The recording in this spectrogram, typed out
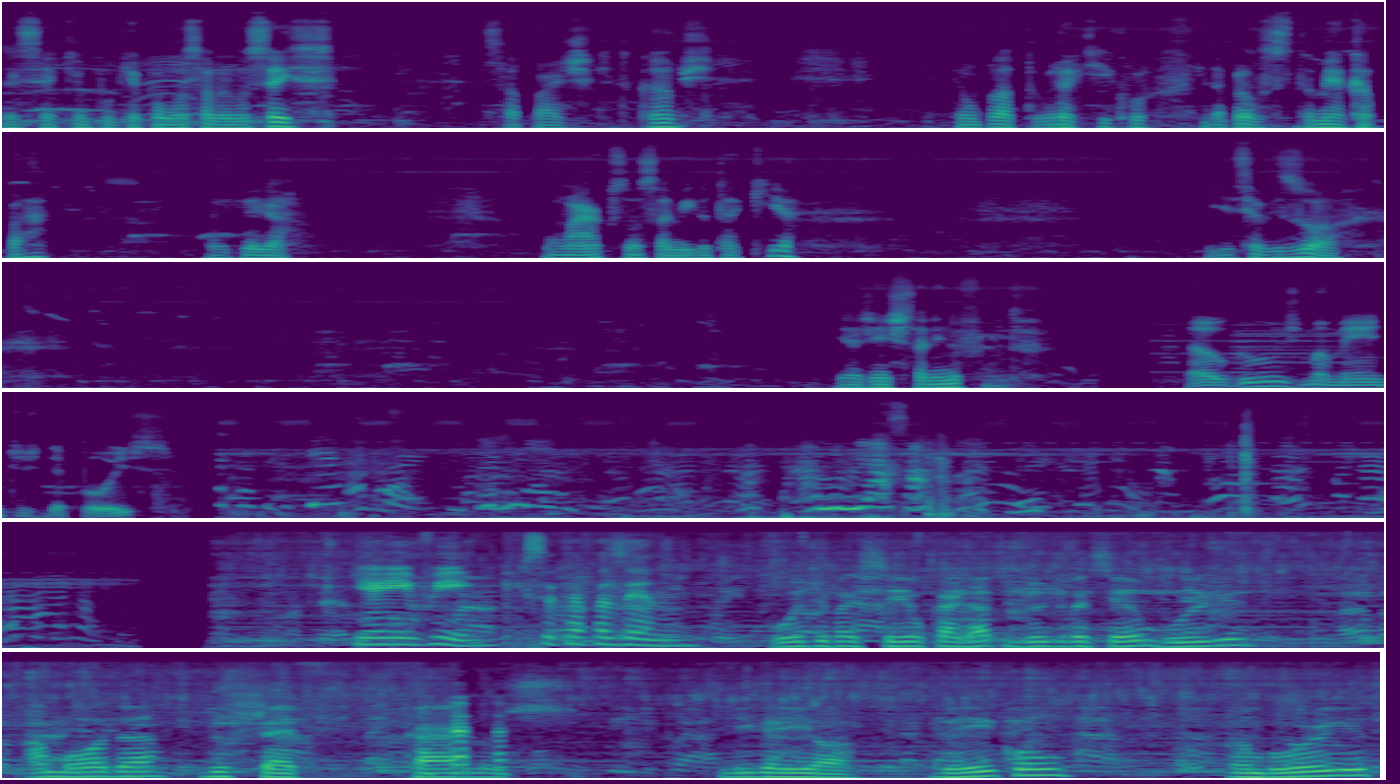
Descer aqui um pouquinho para mostrar para vocês essa parte aqui do camp. Tem um platô aqui que dá para você também acampar. Olha que legal. O Marcos, nosso amigo, tá aqui, ó. E esse é o visual. E a gente tá ali no fundo. Alguns momentos depois. E aí, Vi, o que, que você tá fazendo? Hoje vai ser, o cardápio de hoje vai ser hambúrguer. A moda do chefe, Carlos. Se liga aí, ó. Bacon, hambúrgueres,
